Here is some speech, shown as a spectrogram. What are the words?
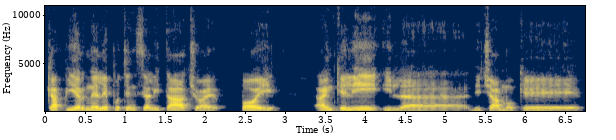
capirne le potenzialità, cioè poi anche lì il diciamo che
